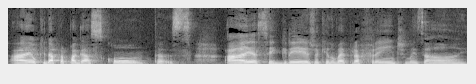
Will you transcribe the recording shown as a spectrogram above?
Ah, é o que dá para pagar as contas. Ah, essa igreja que não vai para frente, mas ai,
